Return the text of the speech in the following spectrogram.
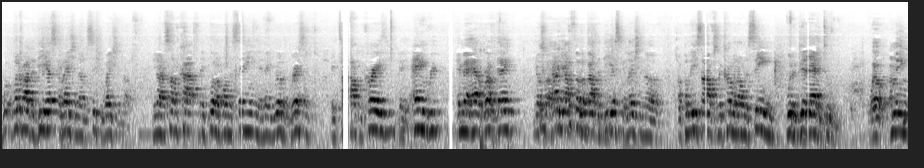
What, what about the de-escalation of the situation though? You know, some cops, they pull up on the scene and they real aggressive, they talking crazy, they angry, they may have had a rough day. You know, so how do y'all feel about the de-escalation of a police officer coming on the scene with a good attitude? Well, I mean,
